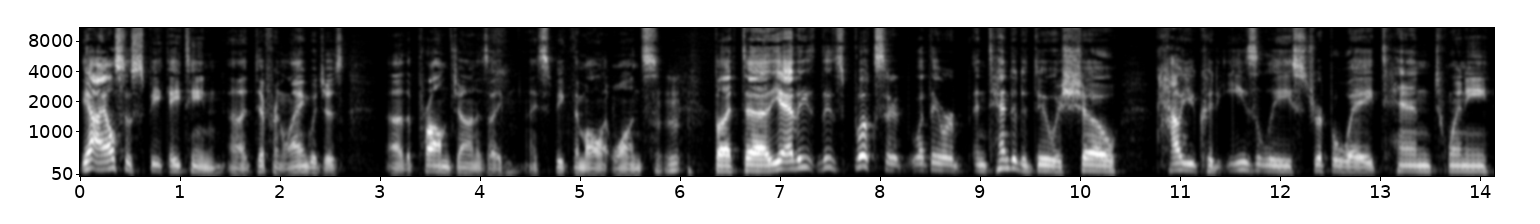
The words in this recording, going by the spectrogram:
Yeah, I also speak 18 uh, different languages. Uh, the problem, John, is I, I speak them all at once. Mm-mm. But uh, yeah, these, these books are what they were intended to do is show how you could easily strip away 10, 20,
